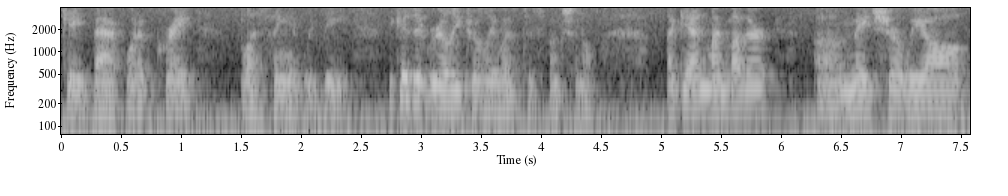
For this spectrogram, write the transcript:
gave back, what a great blessing it would be, because it really, truly was dysfunctional. Again, my mother um, made sure we all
